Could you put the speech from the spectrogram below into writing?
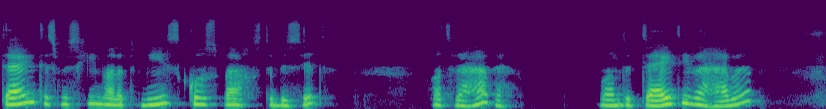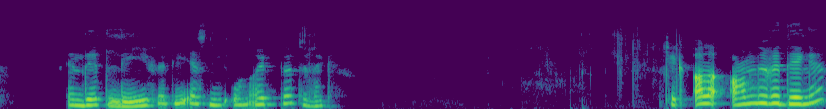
tijd is misschien wel het meest kostbaarste bezit wat we hebben. Want de tijd die we hebben in dit leven, die is niet onuitputtelijk. Kijk, alle andere dingen,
